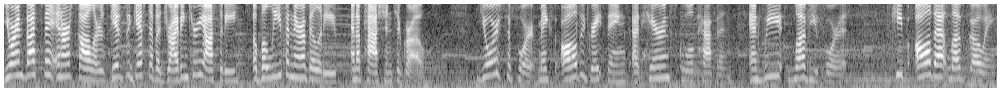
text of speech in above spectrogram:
Your investment in our scholars gives the gift of a driving curiosity, a belief in their abilities, and a passion to grow. Your support makes all the great things at Herron Schools happen, and we love you for it. Keep all that love going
